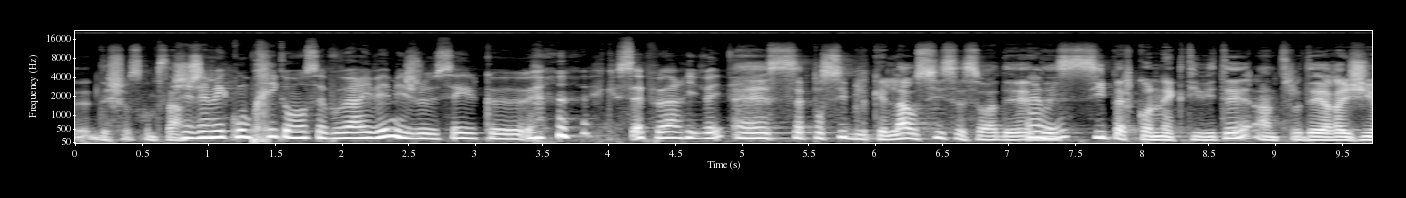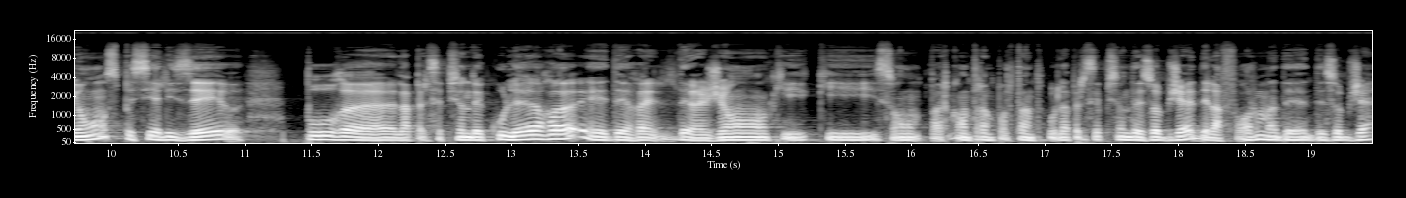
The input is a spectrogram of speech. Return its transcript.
Euh, Des choses comme ça. J'ai jamais compris comment ça pouvait arriver, mais je sais que, que ça peut arriver. C'est possible que là aussi, ce soit des, Ah des oui. hyperconnectivités entre des régions spécialisées euh, pour euh, la perception des couleurs et des, des régions qui, qui sont par contre importantes pour la perception des objets, de la forme des, objets.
